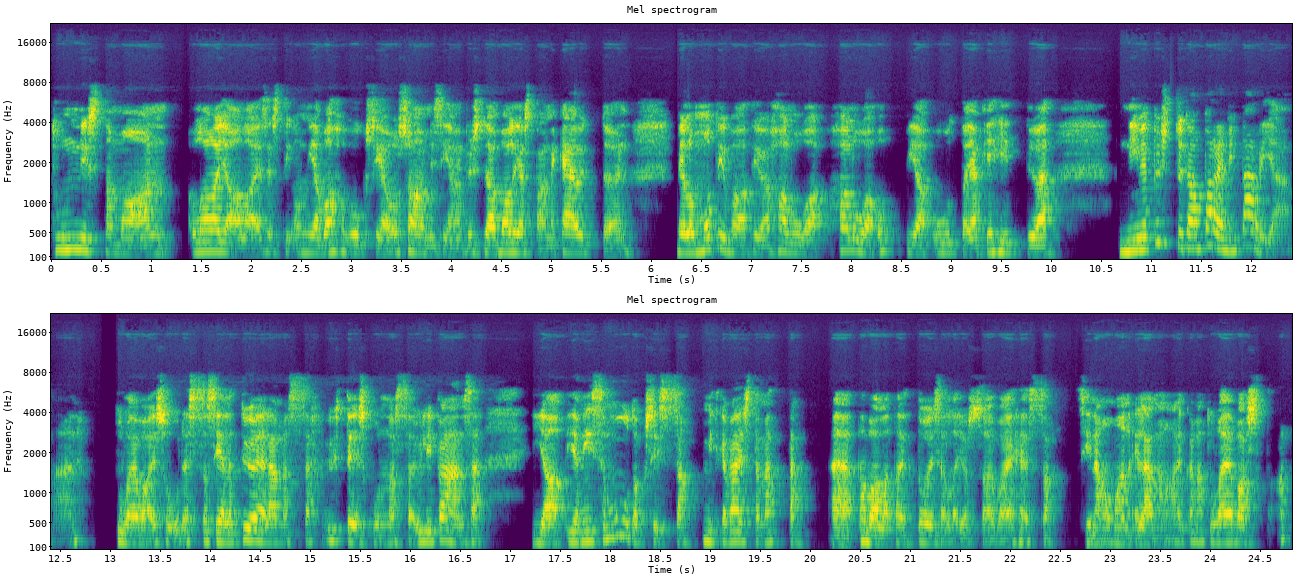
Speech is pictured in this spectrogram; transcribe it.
tunnistamaan laaja-alaisesti omia vahvuuksia ja osaamisia, me pystytään valjastamaan ne käyttöön, meillä on motivaatio ja halua, halua oppia uutta ja kehittyä, niin me pystytään paremmin pärjäämään tulevaisuudessa siellä työelämässä, yhteiskunnassa ylipäänsä ja, ja niissä muutoksissa, mitkä väistämättä ää, tavalla tai toisella jossain vaiheessa siinä oman elämän aikana tulee vastaan.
